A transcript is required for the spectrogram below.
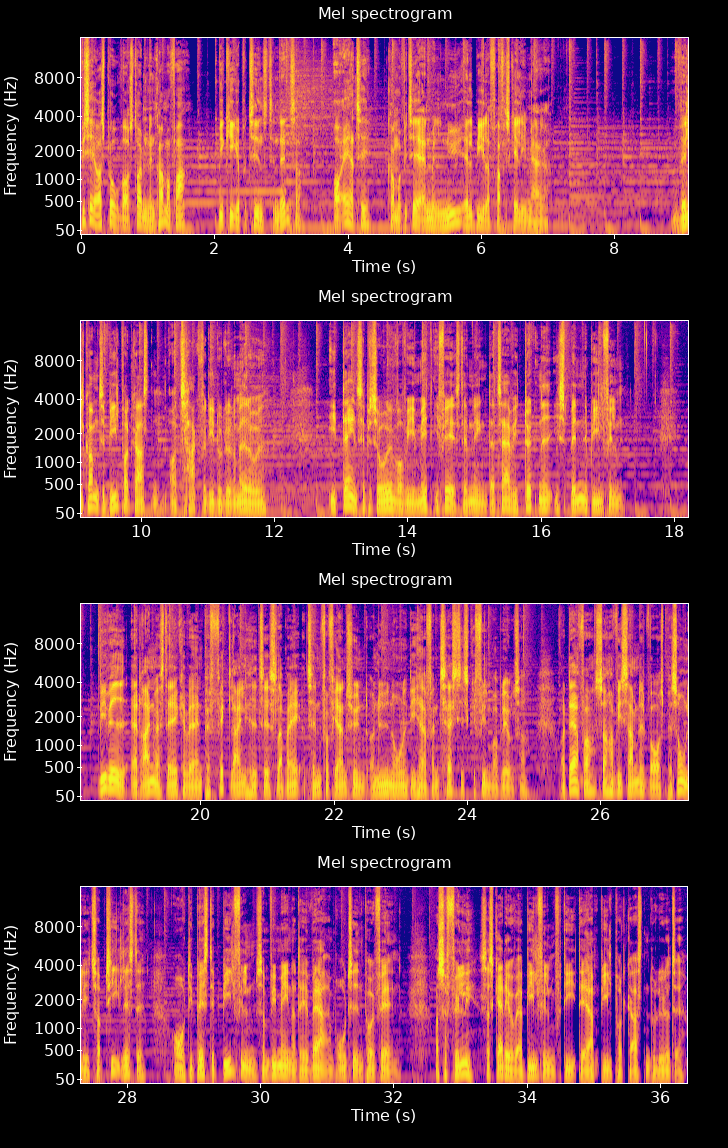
Vi ser også på, hvor strømmen den kommer fra. Vi kigger på tidens tendenser, og af og til kommer vi til at anmelde nye elbiler fra forskellige mærker. Velkommen til Bilpodcasten, og tak fordi du lytter med derude. I dagens episode, hvor vi er midt i feriestemningen, der tager vi et dyk ned i spændende bilfilm. Vi ved, at regnværsdage kan være en perfekt lejlighed til at slappe af og tænde for fjernsynet og nyde nogle af de her fantastiske filmoplevelser. Og derfor så har vi samlet vores personlige top 10 liste over de bedste bilfilm, som vi mener, det er værd at bruge tiden på i ferien. Og selvfølgelig så skal det jo være bilfilm, fordi det er bilpodcasten, du lytter til.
